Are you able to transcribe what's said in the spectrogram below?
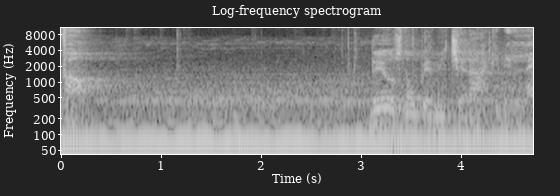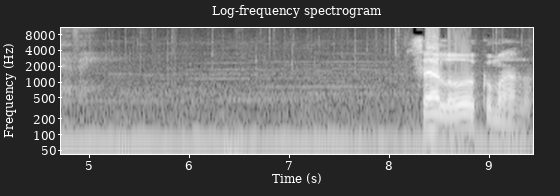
Vão. Deus não permitirá que me levem. Você é louco, mano.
